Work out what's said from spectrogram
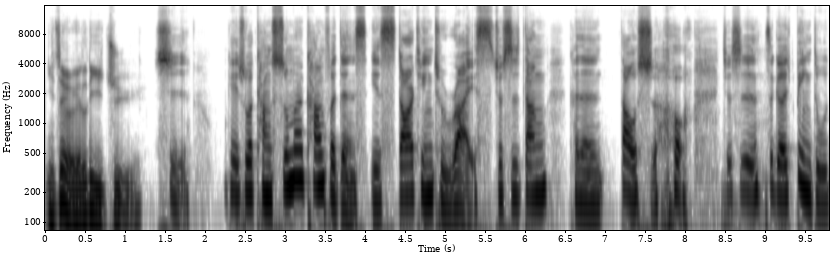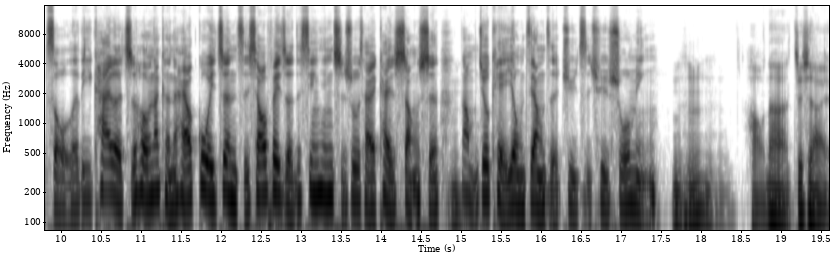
你这有一个例句，是可以说 consumer confidence is starting to rise，就是当可能。到时候就是这个病毒走了、离开了之后，那可能还要过一阵子，消费者的信心指数才会开始上升。那我们就可以用这样子的句子去说明。嗯哼，嗯哼。好，那接下来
